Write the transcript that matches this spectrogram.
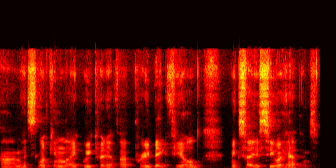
Um, it's looking like we could have a pretty big field. I'm excited to see what happens.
